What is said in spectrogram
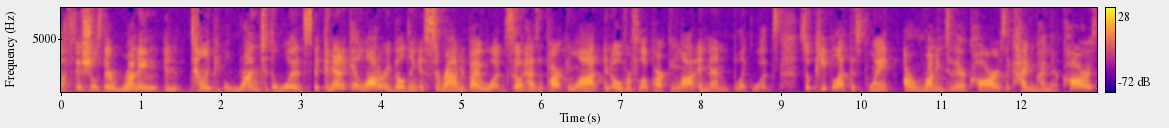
officials, they're running and telling people, run to the woods. The Connecticut Lottery building is surrounded by woods. So it has a parking lot, an overflow parking lot, and then like woods. So people at this point are running to their cars, like hiding behind their cars,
